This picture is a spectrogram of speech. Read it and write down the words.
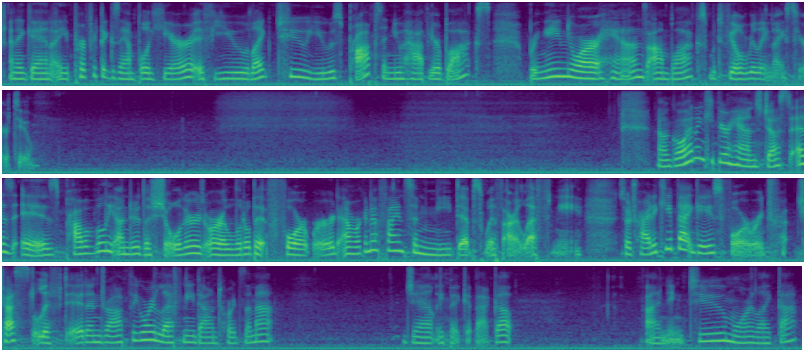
And again, a perfect example here, if you like to use props and you have your blocks, bringing your hands on blocks would feel really nice here too. Now go ahead and keep your hands just as is, probably under the shoulders or a little bit forward, and we're gonna find some knee dips with our left knee. So try to keep that gaze forward, chest lifted, and drop your left knee down towards the mat. Gently pick it back up. Finding two more like that.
